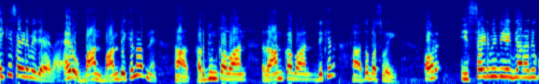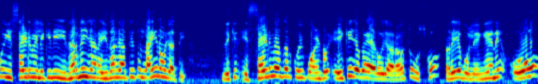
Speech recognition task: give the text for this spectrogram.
एक ही साइड में जाएगा। एरो बान बान देखे ना आपने? हाँ अर्जुन का बान राम का बान देखे ना? हाँ तो बस वही। और इस साइड में भी एक जा रहा है, देखो, इस साइड में, लेकिन ये इधर नहीं जा रहा, इधर जाती तो लाइन हो जाती। लेकिन इस साइड में अगर कोई पॉइंट हो, एक ही जगह एरो जा रहा हो तो उसको रे बोलेंगे, यानी ओ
